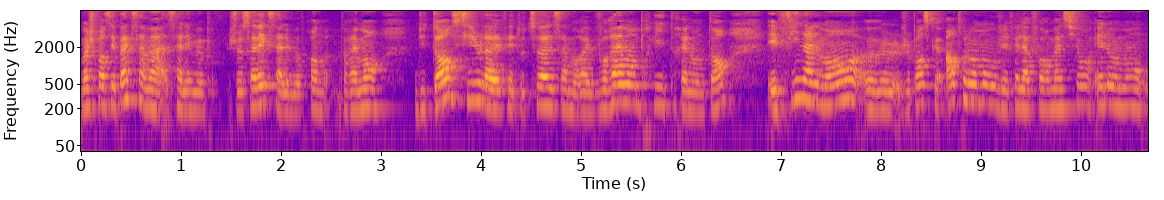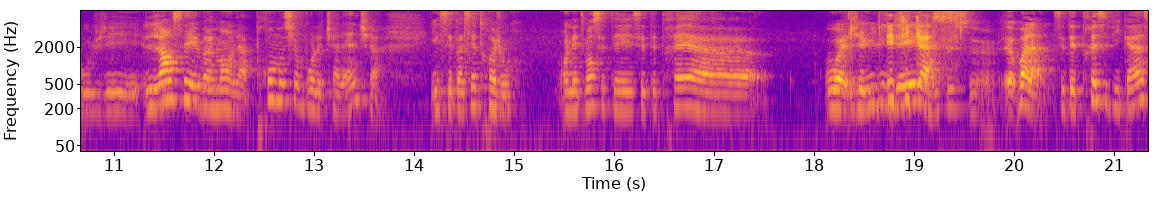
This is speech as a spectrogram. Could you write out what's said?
Moi, je pensais pas que ça, ça allait me, je savais que ça allait me prendre vraiment du temps. Si je l'avais fait toute seule, ça m'aurait vraiment pris très longtemps. Et finalement, euh, je pense qu'entre le moment où j'ai fait la formation et le moment où j'ai lancé vraiment la promotion pour le challenge, il s'est passé trois jours. Honnêtement, c'était, c'était très, euh, Ouais, j'ai eu l'idée. Efficace. Euh, voilà, c'était très efficace.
